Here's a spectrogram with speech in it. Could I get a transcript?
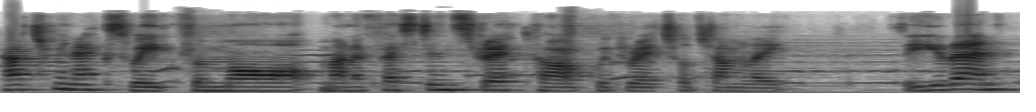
Catch me next week for more Manifesting Straight Talk with Rachel Chamley. See you then.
